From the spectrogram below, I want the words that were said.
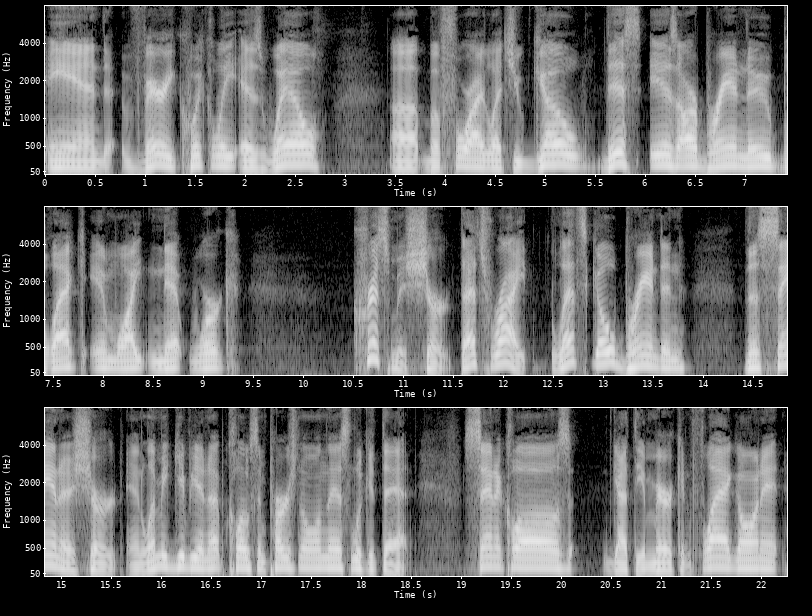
And very quickly as well, uh, before I let you go, this is our brand new Black and White Network Christmas shirt. That's right. Let's go, Brandon, the Santa shirt. And let me give you an up close and personal on this. Look at that. Santa Claus got the American flag on it,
